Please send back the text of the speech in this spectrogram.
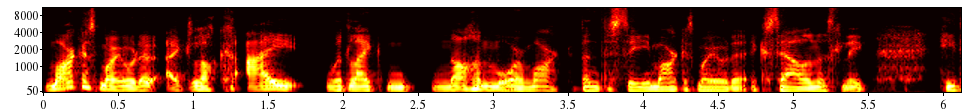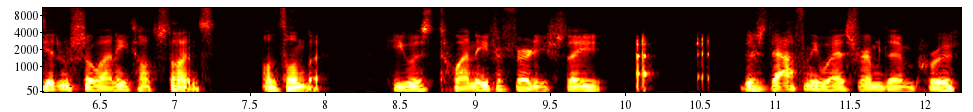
Marcus Mariota, like, look, I would like nothing more, Mark, than to see Marcus Mariota excel in this league. He didn't show any touchdowns on Sunday. He was 20 for 33. Uh, there's definitely ways for him to improve,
